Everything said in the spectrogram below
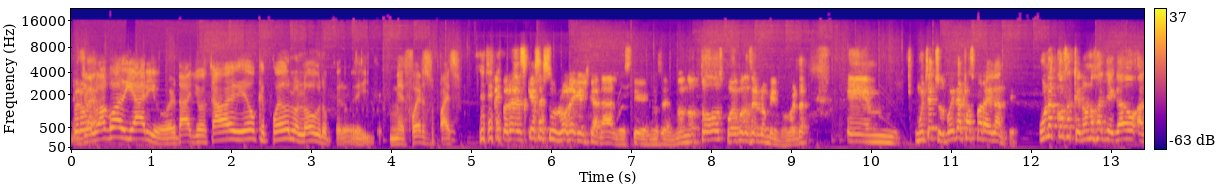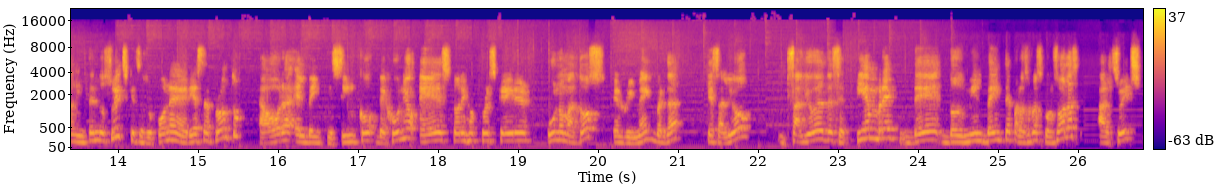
Pero yo vea, lo hago a diario, ¿verdad? Yo cada video que puedo lo logro, pero eh, me esfuerzo para eso. Sí, pero es que ese es su rol en el canal, Steven. O sea, no, no todos podemos hacer lo mismo, ¿verdad? Eh, muchachos, voy de atrás para adelante. Una cosa que no nos ha llegado al Nintendo Switch, que se supone debería estar pronto, ahora el 25 de junio, es Tony Hawk Pro Skater 1 más 2, el remake, ¿verdad? Que salió, salió desde septiembre de 2020 para las otras consolas, al Switch,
